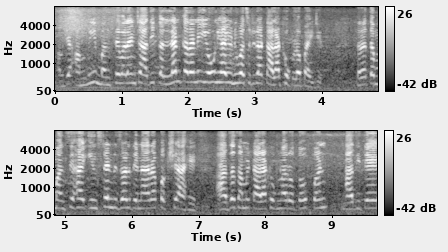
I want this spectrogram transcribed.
म्हणजे आम्ही मनसेवाल्यांच्या आधी कल्याणकराने येऊन ह्या युनिव्हर्सिटीला टाला ठोकलं पाहिजे. तर आता मनसे हा इन्स्टंट रिझल्ट देणारा पक्ष आहे. आजच आम्ही टाळा ठोकणार होतो पण आज इथे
